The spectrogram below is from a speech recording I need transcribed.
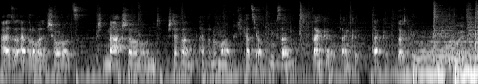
Also einfach nochmal in den Show Notes nachschauen und Stefan, einfach nochmal, ich kann es nicht oft genug sagen, danke, danke, danke. Danke. Cool.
